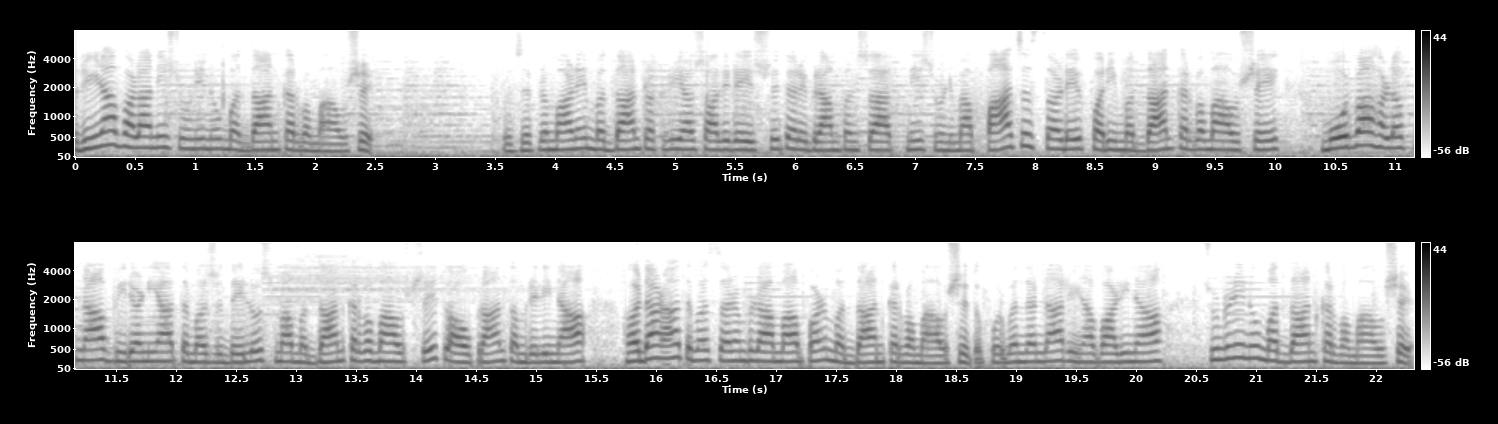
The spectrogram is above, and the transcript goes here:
રીણાવાડાની ચૂંટણીનું મતદાન કરવામાં આવશે. તો જે પ્રમાણે મતદાન પ્રક્રિયા ચાલી રહી છે ત્યારે ગ્રામ પંચાયતની ચૂંટણીમાં પાંચ સ્થળે ફરી મતદાન કરવામાં આવશે. મોરવા, હડફના, વિરણિયા તેમજ દેલોસમાં મતદાન કરવામાં આવશે. તો આ ઉપરાંત અમરેલીના હડાણા તેમજ સરંભડામાં પણ મતદાન કરવામાં આવશે. તો પોરબંદરના, રીણાવાડીના ચૂંટણીનું મતદાન કરવામાં આવશે.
